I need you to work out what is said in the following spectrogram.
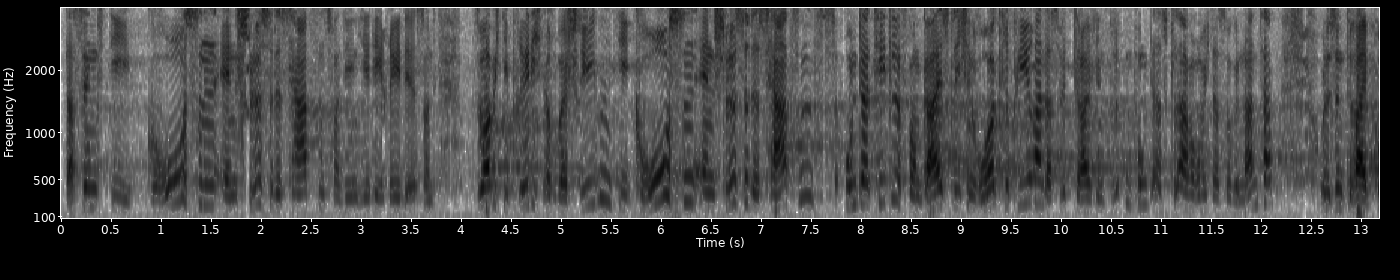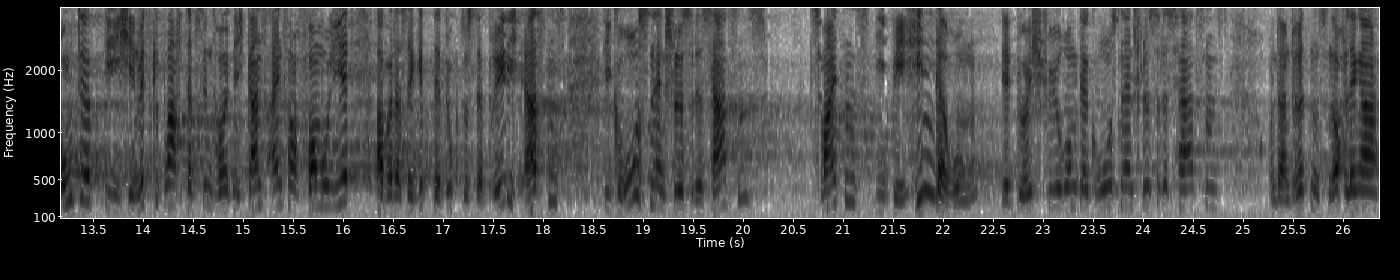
Das sind die großen Entschlüsse des Herzens, von denen hier die Rede ist. Und so habe ich die Predigt auch überschrieben, die großen Entschlüsse des Herzens, Untertitel vom geistlichen Rohrkrepierern. Das wird gleich im dritten Punkt erst klar, warum ich das so genannt habe. Und es sind drei Punkte, die ich Ihnen mitgebracht habe, sind heute nicht ganz einfach formuliert, aber das ergibt der Duktus der Predigt. Erstens, die großen Entschlüsse des Herzens. Zweitens, die Behinderung der Durchführung der großen Entschlüsse des Herzens. Und dann drittens noch länger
